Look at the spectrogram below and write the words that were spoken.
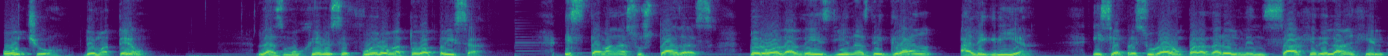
8 de Mateo. Las mujeres se fueron a toda prisa Estaban asustadas, pero a la vez llenas de gran alegría, y se apresuraron para dar el mensaje del ángel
